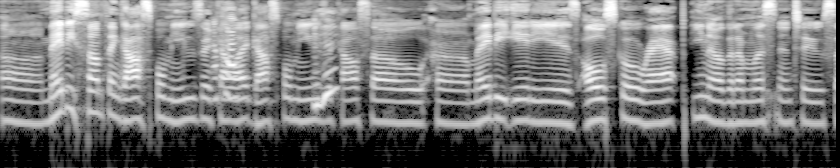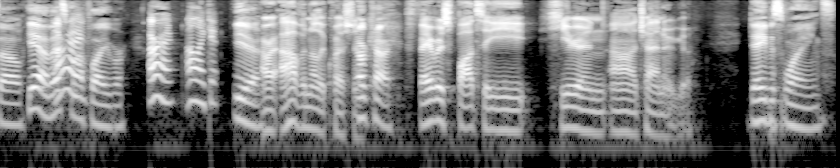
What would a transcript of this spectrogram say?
uh, maybe something gospel music. I Okay. Mm-hmm. like gospel music also. Uh, maybe it is old school rap, you know, that I'm listening to. So yeah, that's All my flavor. All right. I like it. Yeah. All right, I have another question. Okay. Favorite spot to eat here in uh, Chattanooga? Davis Wayne's.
